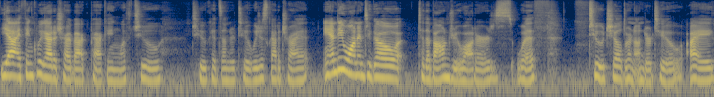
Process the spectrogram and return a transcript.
Yeah, I think we got to try backpacking with two two kids under 2. We just got to try it. Andy wanted to go to the Boundary Waters with two children under 2. I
